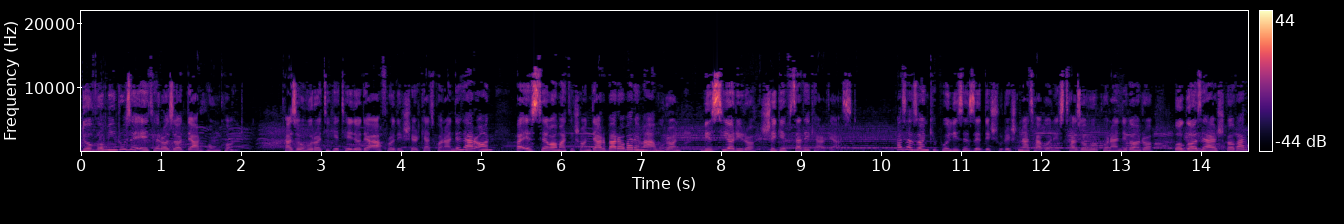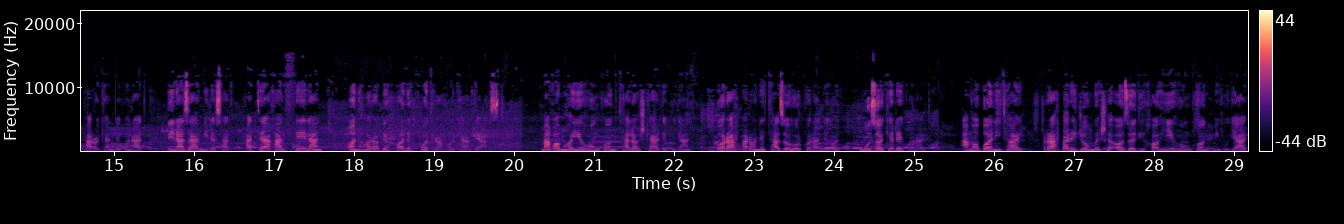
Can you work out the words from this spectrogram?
دومین روز اعتراضات در هنگ کنگ. تظاهراتی که تعداد افرادی شرکت کننده در آن و استقامتشان در برابر ماموران بسیاری را شگفت زده کرده است. پس از آنکه پلیس ضد شورش نتوانست تظاهر کنندگان را با گاز اشکاور پراکنده کند به نظر می رسد حداقل فعلا آنها را به حال خود رها کرده است. مقام های هنگ کنگ تلاش کرده بودند با رهبران تظاهر کنندگان مذاکره کنند. اما بانیتای رهبر جنبش آزادی خواهی هنگ کنگ می‌گوید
